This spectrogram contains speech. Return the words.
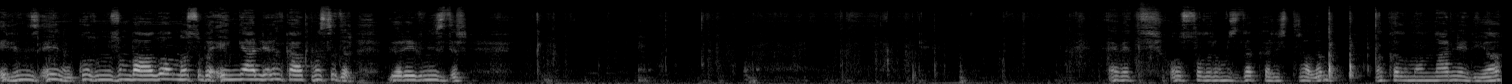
eliniz, elin, kolunuzun bağlı olması bu engellerin kalkmasıdır. Görevinizdir. Evet, ostalarımızı da karıştıralım. Bakalım onlar ne diyor.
